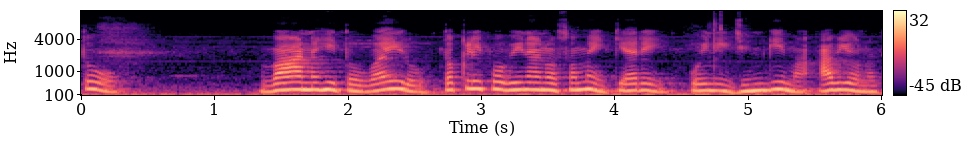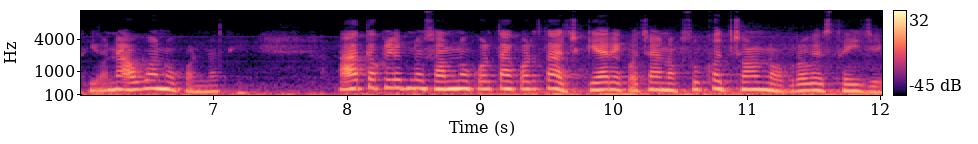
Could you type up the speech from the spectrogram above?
તો વા નહીં તો વાયરો. તકલીફો વિનાનો સમય ક્યારેય કોઈની જિંદગીમાં આવ્યો નથી અને આવવાનો પણ નથી. આ તકલીફનો સામનો કરતાં કરતાં જ ક્યારેક અચાનક સુખદ ક્ષણનો પ્રવેશ થઈ જાય.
